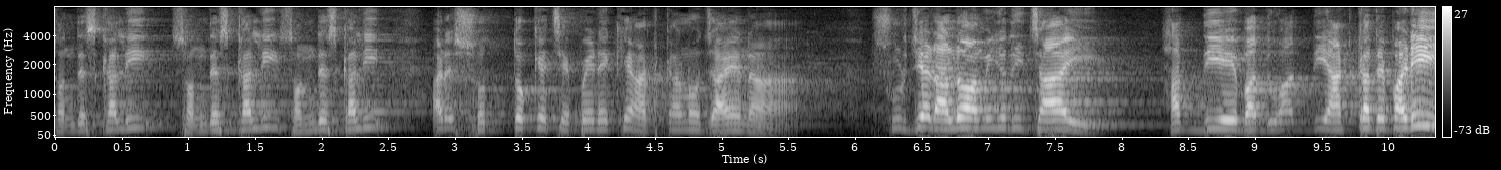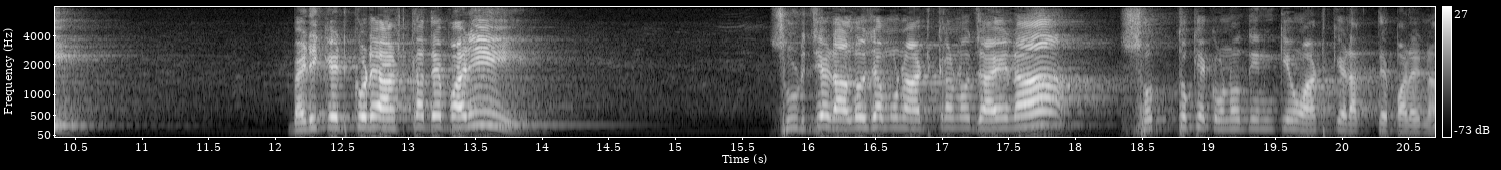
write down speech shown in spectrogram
সন্দেশখালি সন্দেশখালি সন্দেশখালি। আরে সত্যকে চেপে রেখে আটকানো যায় না। সূর্যের আলো আমি যদি চাই, হাত দিয়ে বা দু হাত দিয়ে আটকাতে পারি, ব্যারিকেড করে আটকাতে পারি, সূর্যের আলো যেমন আটকানো যায় না, সত্যকে কোনোদিন কেউ আটকে রাখতে পারে না।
